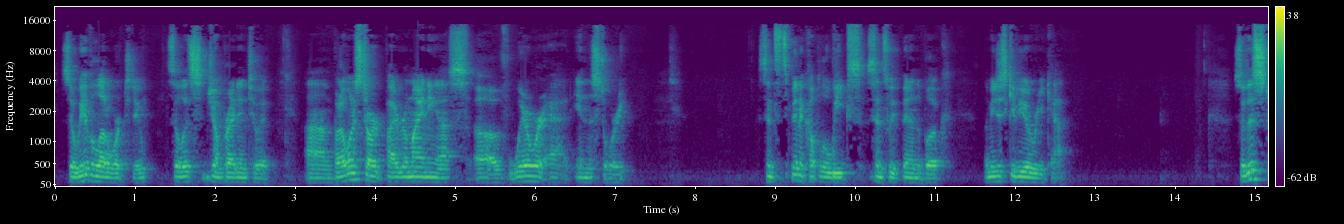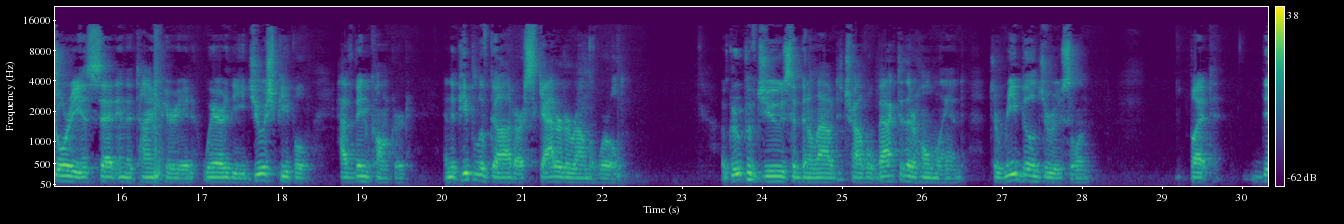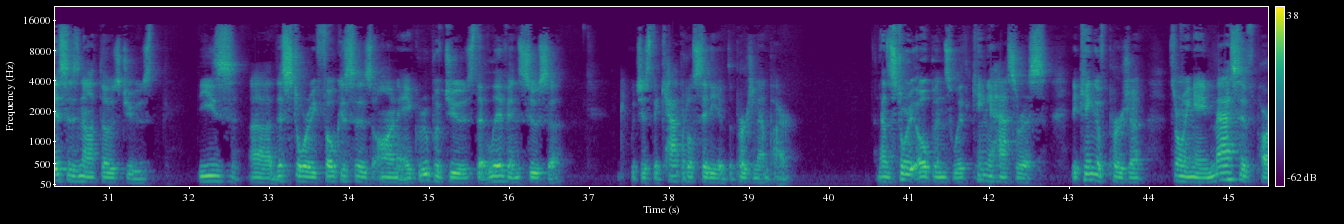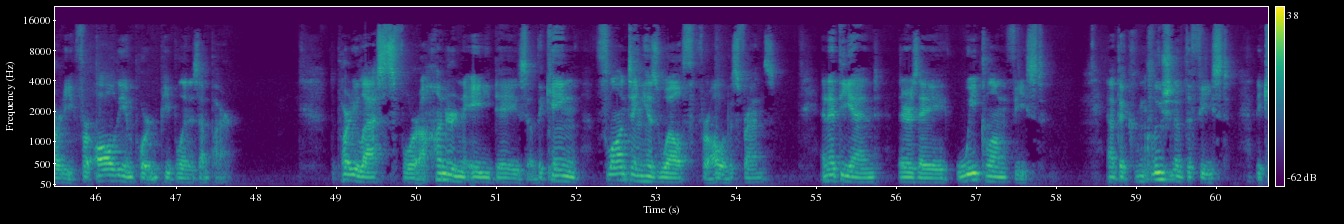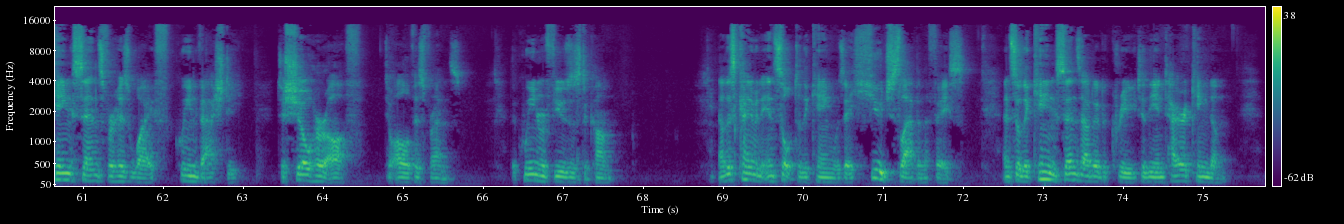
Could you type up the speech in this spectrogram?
So we have a lot of work to do. So let's jump right into it. Um, but I want to start by reminding us of where we're at in the story. Since it's been a couple of weeks since we've been in the book, let me just give you a recap. So this story is set in the time period where the Jewish people have been conquered and the people of God are scattered around the world a group of Jews have been allowed to travel back to their homeland to rebuild Jerusalem. But this is not those Jews. These, uh, this story focuses on a group of Jews that live in Susa, which is the capital city of the Persian Empire. Now, the story opens with King Ahasuerus, the king of Persia, throwing a massive party for all the important people in his empire. The party lasts for 180 days of the king flaunting his wealth for all of his friends. And at the end, there's a week long feast. At the conclusion of the feast, the king sends for his wife, Queen Vashti, to show her off to all of his friends. The queen refuses to come. Now, this kind of an insult to the king was a huge slap in the face. And so the king sends out a decree to the entire kingdom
